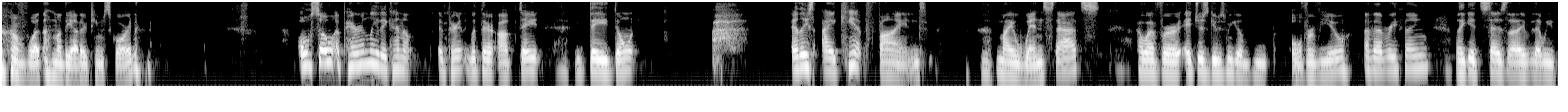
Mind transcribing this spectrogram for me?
of what um, the other team scored. Also, apparently they kind of apparently with their update, they don't. At least I can't find my win stats. However, it just gives me a overview of everything. Like it says that I, that we've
